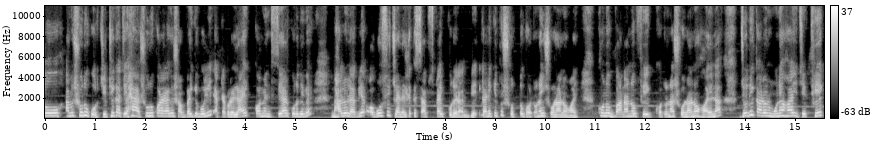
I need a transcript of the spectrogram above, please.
তো আমি শুরু করছি, ঠিক আছে? হ্যাঁ শুরু করার আগে সবাইকে বলি, একটা করে লাইক কমেন্ট শেয়ার করে দেবে। ভালো লাগলে অবশ্যই চ্যানেলটাকে সাবস্ক্রাইব করে রাখবে। এখানে কিন্তু সত্য ঘটনাই শোনানো হয়। কোনো বানানো ফেক ঘটনা শোনানো হয় না। যদি কারোর মনে হয় যে ফেক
